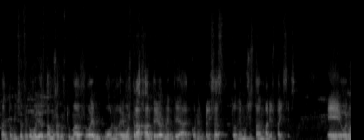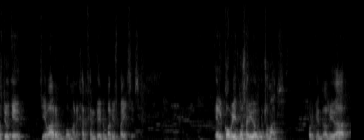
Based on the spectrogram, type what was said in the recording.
tanto mi socio como yo estamos acostumbrados o, hemos trabajado anteriormente con empresas donde hemos estado en varios países eh, o hemos tenido que llevar o manejar gente en varios países. El COVID nos ayudó mucho más, porque en realidad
